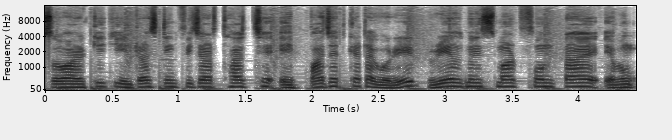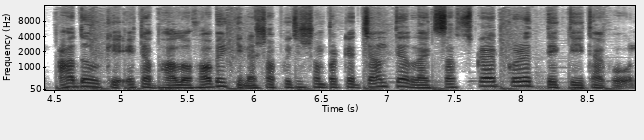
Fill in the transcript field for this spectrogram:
সো আর কি কি ইন্টারেস্টিং ফিচার থাকছে এই বাজেট ক্যাটাগরির রিয়েলমি স্মার্টফোনটায় এবং আদৌ কি এটা ভালো হবে কিনা সবকিছু সম্পর্কে জানতে লাইক সাবস্ক্রাইব করে দেখতেই থাকুন।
